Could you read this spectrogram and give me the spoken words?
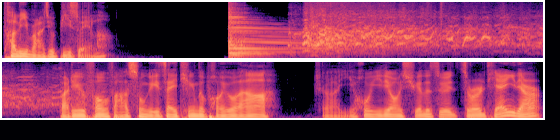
她立马就闭嘴了。把这个方法送给在听的朋友们啊，这以后一定要学的嘴嘴儿甜一点儿。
